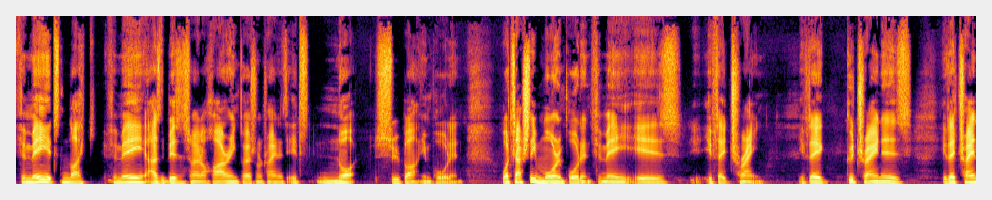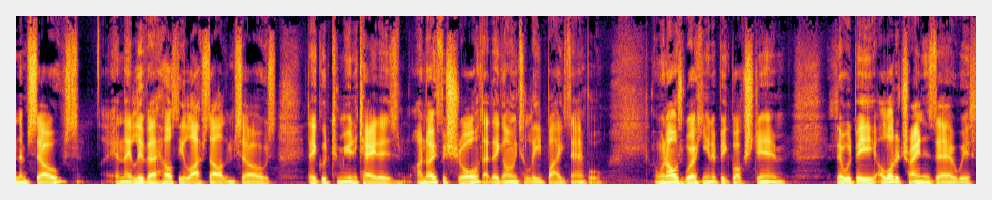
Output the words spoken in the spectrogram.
for me, it's like for me as a business owner hiring personal trainers, it's not super important. What's actually more important for me is if they train. If they're good trainers, if they train themselves and they live a healthy lifestyle themselves, they're good communicators, I know for sure that they're going to lead by example. When I was working in a big box gym, there would be a lot of trainers there with,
